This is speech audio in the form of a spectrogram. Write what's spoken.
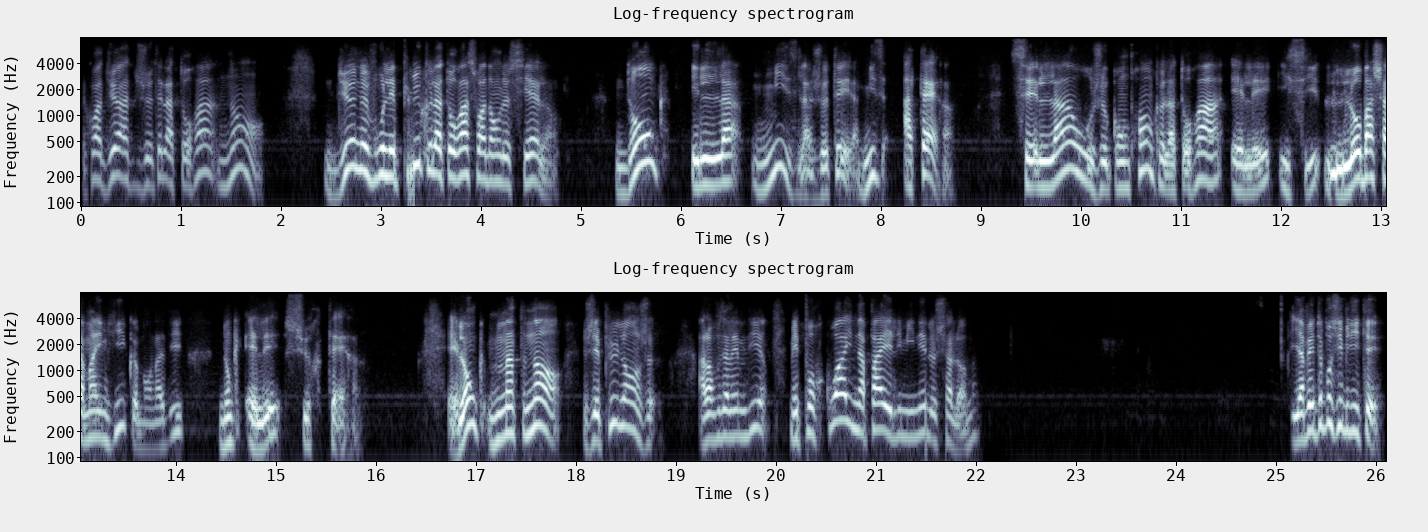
C'est quoi Dieu a jeté la Torah? Non. Dieu ne voulait plus que la Torah soit dans le ciel. Donc, il l'a mise, l'a jetée, l'a mise à terre. C'est là où je comprends que la Torah, elle est ici, l'Oba Shamaimhi, comme on l'a dit, donc elle est sur terre. Et donc, maintenant, j'ai plus l'ange. Alors vous allez me dire, mais pourquoi il n'a pas éliminé le shalom? Il y avait deux possibilités.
